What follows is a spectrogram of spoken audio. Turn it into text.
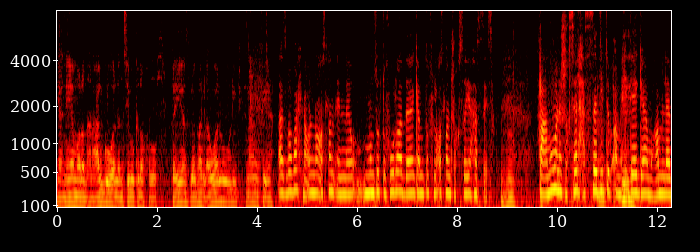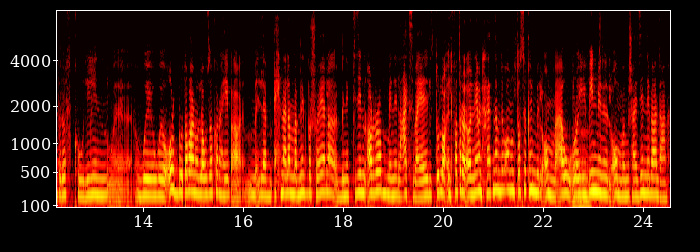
يعني هي مرض هنعالجه ولا نسيبه كده وخلاص؟ فإيه أسبابها الأول وقولي لي هنعمل فيه إيه أسبابها إحنا قلنا أصلا إن منذ الطفولة ده كان طفل أصلا شخصية حساسة. فعموما الشخصية الحساسة دي بتبقى محتاجة معاملة برفق ولين وقرب. طبعا ولو ذكر هيبقى إحنا لما بنكبر شوية بنبتدي نقرب من العكس بقى. يعني طول الفترة الأولانية من حياتنا بنبقى ملتصقين بالأم أو قريبين من الأم مش عايزين نبعد عنها.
